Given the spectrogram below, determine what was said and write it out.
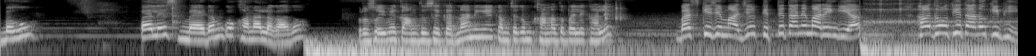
बहू पहले इस मैडम को खाना लगा दो। रसोई में काम तो उसे करना नहीं है कम से कम खाना तो पहले खा ले। बस कीजिए माँ जी और कितने ताने मारेंगी आप? हद होती है तानों की भी।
